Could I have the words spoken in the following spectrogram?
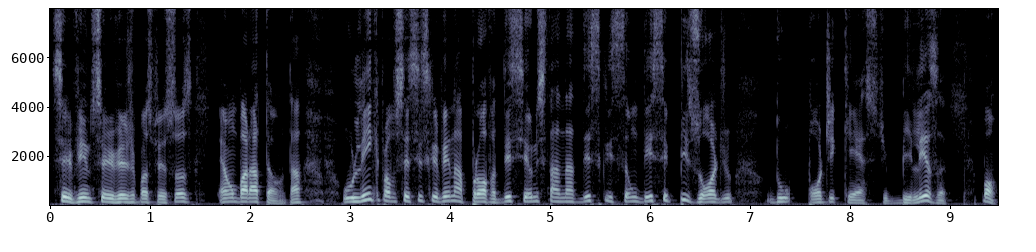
servindo cerveja para as pessoas, é um baratão, tá? O link para você se inscrever na prova desse ano está na descrição desse episódio do podcast, beleza? Bom,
